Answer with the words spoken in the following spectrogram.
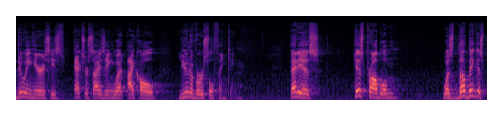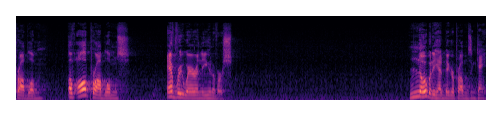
doing here is he's exercising what I call universal thinking. That is, his problem was the biggest problem of all problems everywhere in the universe. Nobody had bigger problems than Cain.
